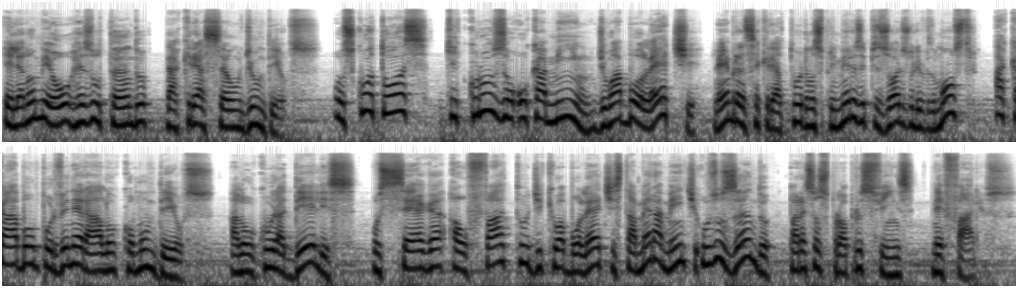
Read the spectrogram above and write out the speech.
ele a nomeou, resultando na criação de um deus. Os Kuotoas que cruzam o caminho de um abolete, lembra dessa criatura nos primeiros episódios do livro do monstro? Acabam por venerá-lo como um deus. A loucura deles o cega ao fato de que o abolete está meramente os usando para seus próprios fins nefários.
